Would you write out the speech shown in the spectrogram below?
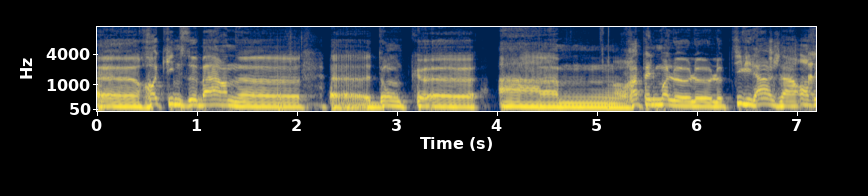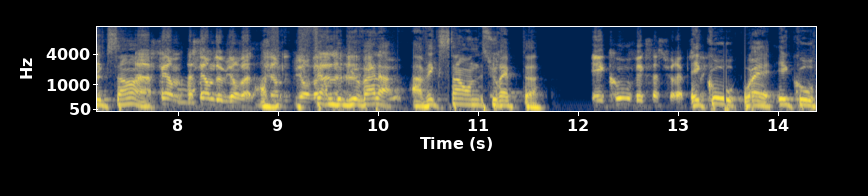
euh, Rock in the Barn, euh, euh, donc euh, à, rappelle-moi le, le, le petit village là, en Vexin, À ferme, à ferme de Bionval. à ferme de Bionval. Ferme de Bioval, à, à Vexin en, sur Epte. Écho, Vexin sur Epte. oui. Écho, ouais, écho.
